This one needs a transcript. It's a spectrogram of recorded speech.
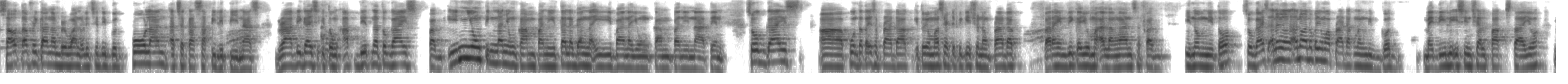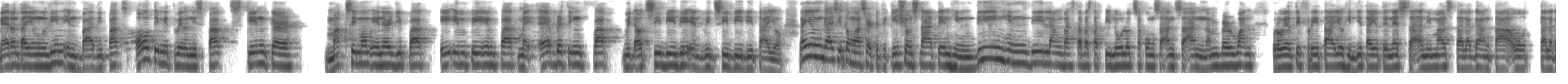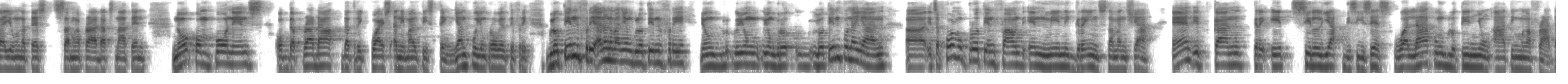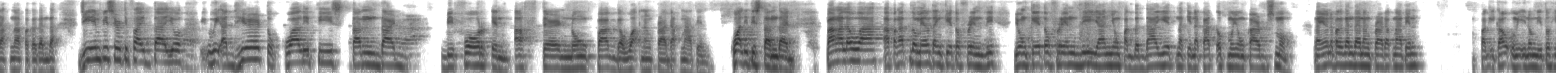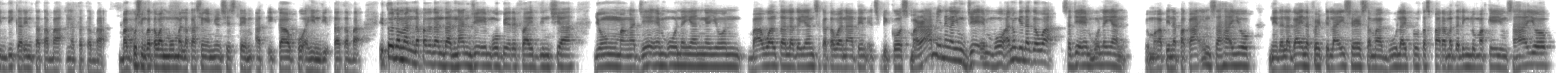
South Africa, number one ulit si Livegood. Poland at saka sa Pilipinas. Grabe guys, itong update na to guys, pag inyong tingnan yung company, talagang naiiba na yung company natin. So guys, uh, punta tayo sa product. Ito yung mga certification ng product para hindi kayo maalangan sa pag-inom nito. So guys, ano ano ano ba yung mga product ng Live Good? May daily essential packs tayo. Meron tayong lean in body packs, ultimate wellness pack, skincare, maximum energy pack, AMPM pack, may everything pack without CBD and with CBD tayo. Ngayon guys, itong mga certifications natin, hindi hindi lang basta-basta pinulot sa kung saan-saan. Number one, cruelty-free tayo, hindi tayo tinest sa animals, talagang tao talaga yung na-test sa mga products natin. No components of the product that requires animal testing. Yan po yung cruelty-free. Gluten-free, ano naman yung gluten-free? Yung, yung, yung gluten po na yan, uh, it's a form of protein found in many grains naman siya. And it can create celiac diseases. Wala pong gluten yung ating mga product. Napakaganda. GMP certified tayo. We adhere to quality standard before and after nung paggawa ng product natin. Quality standard. Pangalawa, ah, pangatlo, meron tayong keto friendly. Yung keto friendly, yan yung pagda-diet na kina-cut off mo yung carbs mo. Ngayon, napaganda ng product natin, pag ikaw umiinom nito, hindi ka rin tataba na tataba. Bagkus yung katawan mo malakas yung immune system at ikaw po ay hindi tataba. Ito naman napakaganda, non-GMO verified din siya. Yung mga GMO na yan ngayon, bawal talaga yan sa katawan natin. It's because marami na ngayong GMO. Anong ginagawa sa GMO na yan? Yung mga pinapakain sa hayop, nilalagay na fertilizer sa mga gulay, prutas para madaling lumaki yung sa hayop,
